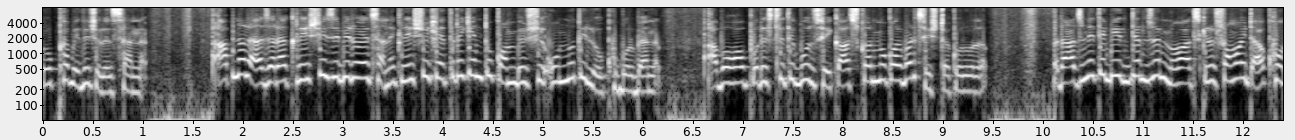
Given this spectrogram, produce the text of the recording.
রক্ষা পেতে চলেছেন। আপনারা যারা কৃষিজীবী রয়েছেন, কৃষি ক্ষেত্রে কিন্তু কম বেশি উন্নতি লক্ষ্য করবেন। আবহাওয়া পরিস্থিতি বুঝে কাজকর্ম করবার চেষ্টা করুন। রাজনীতিবিদদের জন্য আজকের সময়টা খুব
